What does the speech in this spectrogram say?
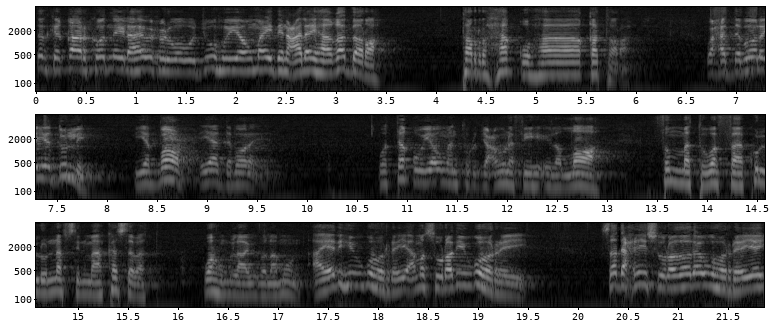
dadka qaarkoodna ilaahay wuxu uhi wawujuuhun yowma-idin calayha habara tarhaquhaa qatara. Waxaa daboolaya dulli iyo boodh ayaa daboolaya. Waataquu yowman turjacuuna fiihi ila allah uma tuwafaa kullu nafsin maa kasabat wahum laa yudlamuun aayadihii ugu horreeyey ama suuradihii ugu horreeyey saddexdii suuradood ee ugu horreeyey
